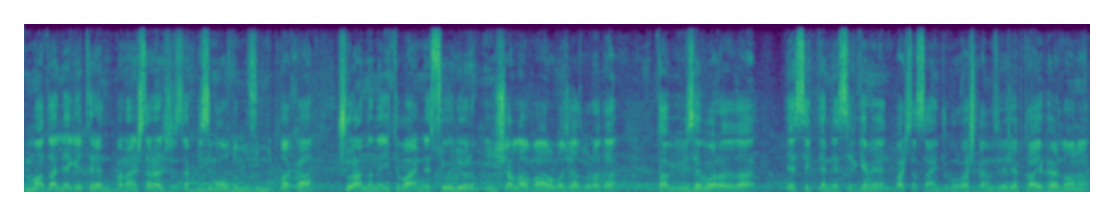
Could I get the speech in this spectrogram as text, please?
madalya getiren branşlar açısından bizim olduğumuzu mutlaka şu andan itibariyle söylüyorum. İnşallah var olacağız burada. Tabii bize bu arada da desteklerini esirgemeyen, başta Sayın Cumhurbaşkanımız Recep Tayyip Erdoğan'a,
